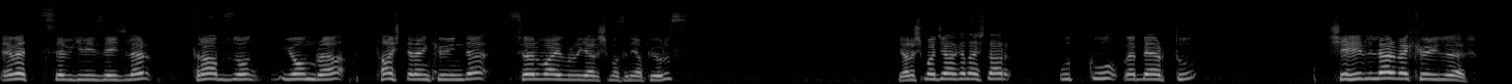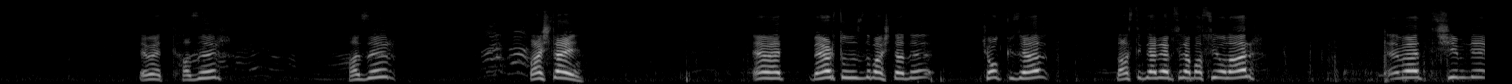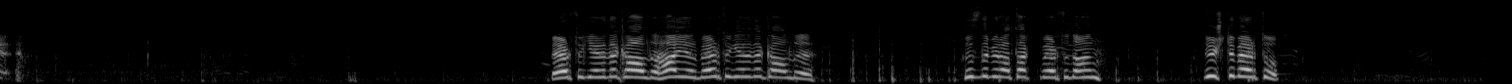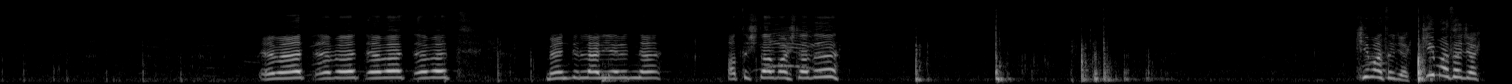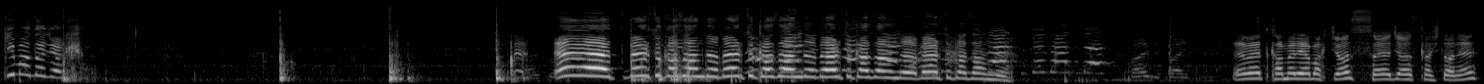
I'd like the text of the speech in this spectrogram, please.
Evet sevgili izleyiciler, Trabzon Yomra Taşdelen köyünde Survivor yarışmasını yapıyoruz. Yarışmacı arkadaşlar Utku ve Bertu. Şehirliler ve köylüler. Evet hazır. Hazır. Başlayın. Evet Bertu hızlı başladı. Çok güzel. Lastiklerin hepsine basıyorlar. Evet şimdi Bertu geride kaldı. Hayır Bertu geride kaldı. Hızlı bir atak Bertu'dan. Düştü Bertu. Evet, evet, evet, evet. Mendiller yerinde. Atışlar başladı. Kim atacak? Kim atacak? Kim atacak? Evet, Bertu kazandı. Bertu kazandı. Bertu kazandı. Bertu kazandı. Evet, kameraya bakacağız. Sayacağız kaç tane.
